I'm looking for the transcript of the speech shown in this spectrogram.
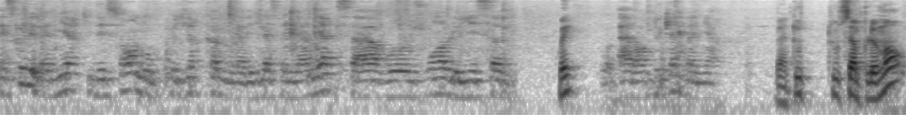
Est-ce que les lanières qui descendent, on peut dire, comme vous l'avez dit la semaine dernière, que ça rejoint le Yesod? Oui. Alors, de quelle manière? Ben, tout, tout simplement,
